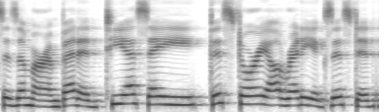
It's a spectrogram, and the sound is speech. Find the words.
Nazism are embedded. TSAE. This story already existed.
